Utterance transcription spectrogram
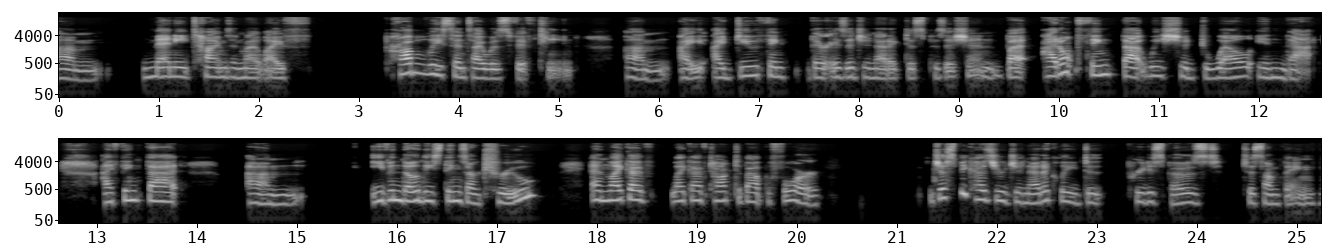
um, many times in my life, probably since I was 15. Um, I I do think there is a genetic disposition, but I don't think that we should dwell in that. I think that um, even though these things are true and like I've like I've talked about before, just because you're genetically di- predisposed to something,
